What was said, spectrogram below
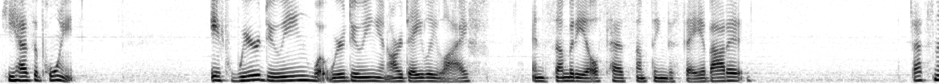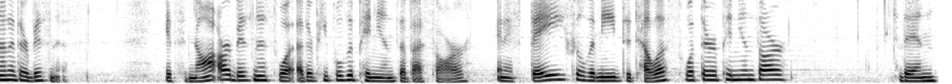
he has a point. If we're doing what we're doing in our daily life and somebody else has something to say about it, that's none of their business. It's not our business what other people's opinions of us are. And if they feel the need to tell us what their opinions are, then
